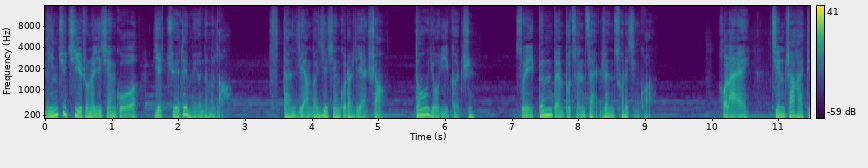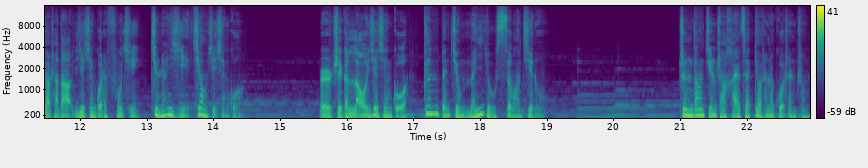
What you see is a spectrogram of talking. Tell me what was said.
邻居记忆中的叶先国也绝对没有那么老，但两个叶先国的脸上都有一颗痣，所以根本不存在认错的情况。后来警察还调查到叶先国的父亲竟然也叫叶先国，而这个老叶先国根本就没有死亡记录。正当警察还在调查的过程中，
